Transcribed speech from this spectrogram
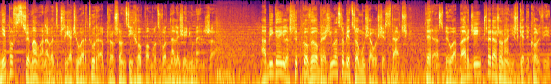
Nie powstrzymała nawet przyjaciół Artura, prosząc ich o pomoc w odnalezieniu męża. Abigail szybko wyobraziła sobie, co musiało się stać. Teraz była bardziej przerażona niż kiedykolwiek.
